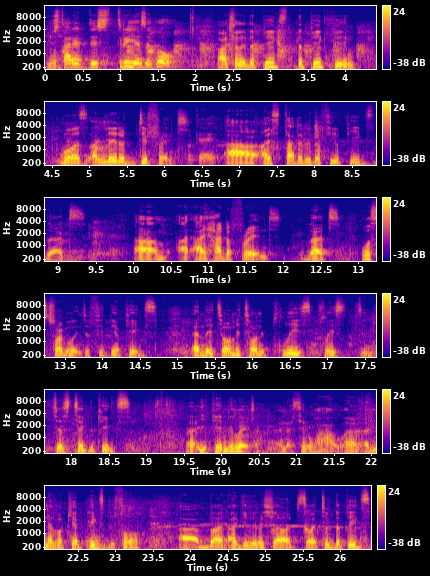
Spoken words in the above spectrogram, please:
you started this three years ago? Actually, the pigs, the pig thing was a little different. Okay. Uh, I started with a few pigs that um, I, I had a friend that was struggling to feed their pigs. And they told me, Tony, please, please, just take the pigs. Uh, you pay me later. And I said, wow, uh, I never kept pigs before, uh, but I'll give it a shot. So I took the pigs,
